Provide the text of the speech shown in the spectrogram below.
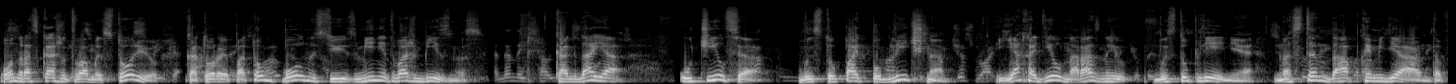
он расскажет вам историю, которая потом полностью изменит ваш бизнес. Когда я учился выступать публично, я ходил на разные выступления, на стендап комедиантов,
